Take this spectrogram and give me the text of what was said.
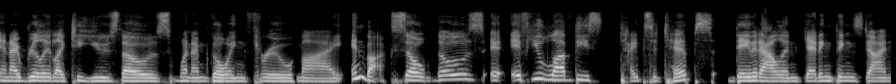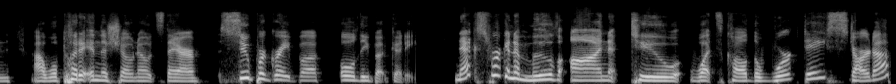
and I really like to use those when I'm going through my inbox. So, those, if you love these types of tips, David Allen, Getting Things Done, uh, we'll put it in the show notes there. Super great book, oldie but goodie. Next, we're going to move on to what's called the Workday Startup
